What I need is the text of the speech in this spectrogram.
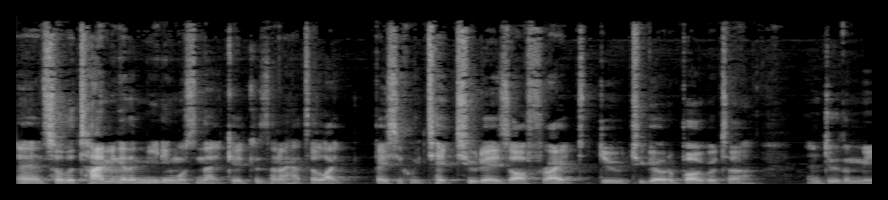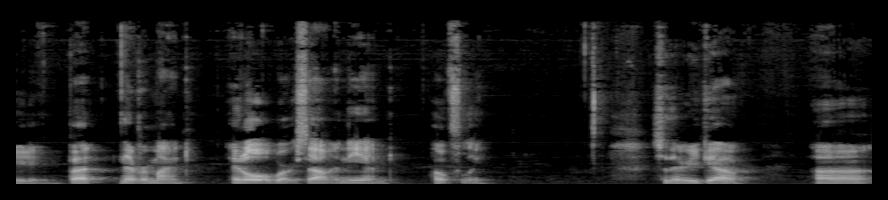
and so the timing of the meeting wasn't that good because then I had to like basically take two days off, right, to do to go to Bogota and do the meeting. But never mind. It all works out in the end, hopefully. So there you go. Uh,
